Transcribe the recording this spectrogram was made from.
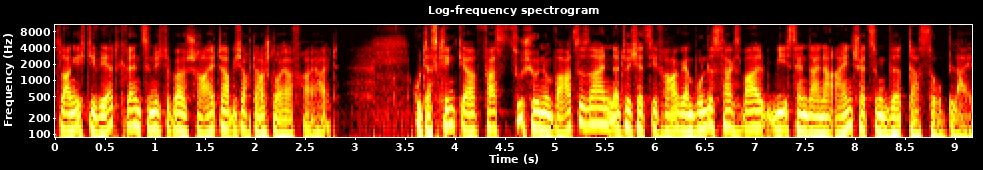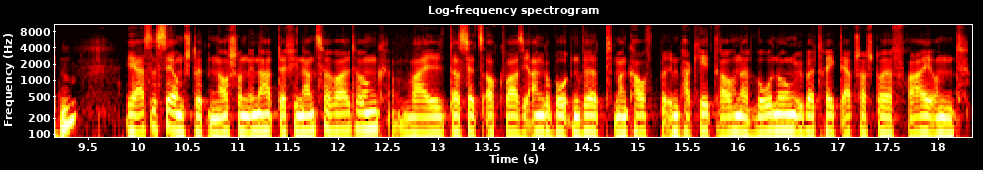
Solange ich die Wertgrenze nicht überschreite, habe ich auch da Steuerfreiheit. Gut, das klingt ja fast zu schön, um wahr zu sein. Natürlich jetzt die Frage, wir haben Bundestagswahl. Wie ist denn deine Einschätzung? Wird das so bleiben? Ja, es ist sehr umstritten, auch schon innerhalb der Finanzverwaltung, weil das jetzt auch quasi angeboten wird. Man kauft im Paket 300 Wohnungen, überträgt Erbschaftssteuer frei und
